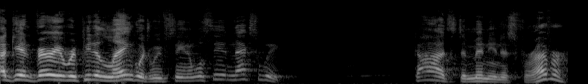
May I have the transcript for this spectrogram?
Again, very repeated language we've seen, and we'll see it next week. God's dominion is forever.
